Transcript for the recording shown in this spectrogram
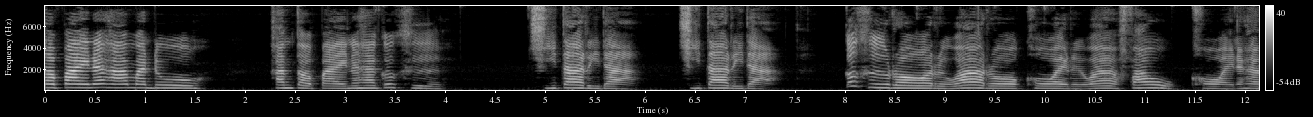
ต่อไปนะคะมาดูคำต่อไปนะคะก็คือชิตาริดาชิตาริดาก็คือรอหรือว่ารอคอยหรือว่าเฝ้าคอยนะคะ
